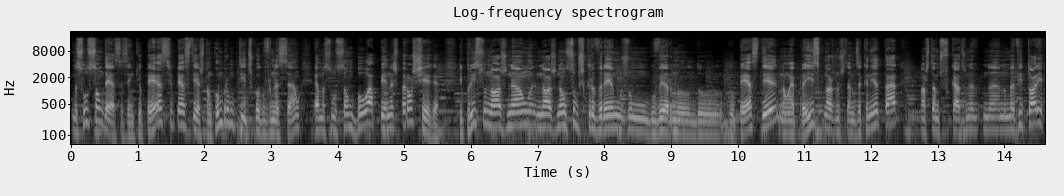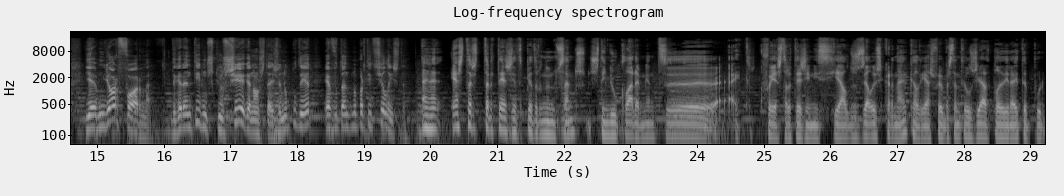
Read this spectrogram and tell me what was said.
Uma solução dessas, em que o PS e o PSD estão comprometidos com a governação, é uma solução boa apenas para o Chega. E por isso nós não, nós não subscreveremos um governo do, do PSD, não é para isso que nós nos estamos a candidatar, nós estamos focados na, na, numa vitória e a melhor forma de garantirmos que o Chega não esteja no poder é votando no Partido Socialista. Ana, esta estratégia de Pedro Nuno Santos distinguiu claramente uh, que foi a estratégia inicial de José Luís Carneiro, que aliás foi bastante elogiado pela direita por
